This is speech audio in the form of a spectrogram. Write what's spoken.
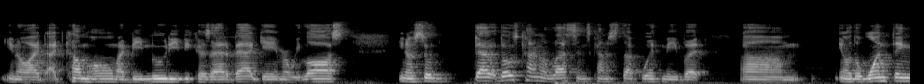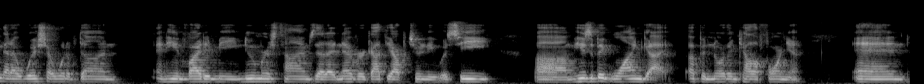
You know, I'd, I'd come home, I'd be moody because I had a bad game or we lost. You know, so that those kind of lessons kind of stuck with me. But um, you know, the one thing that I wish I would have done, and he invited me numerous times that I never got the opportunity, was he. Um, he was a big wine guy up in Northern California, and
